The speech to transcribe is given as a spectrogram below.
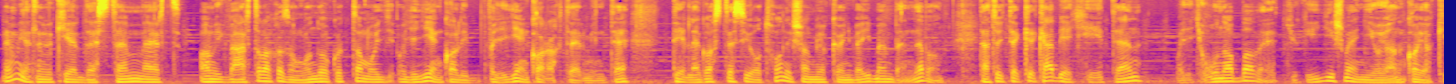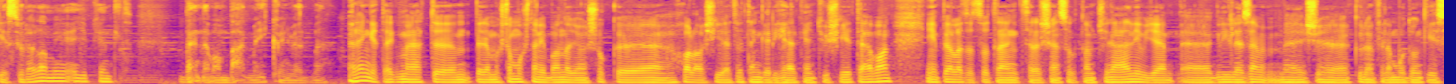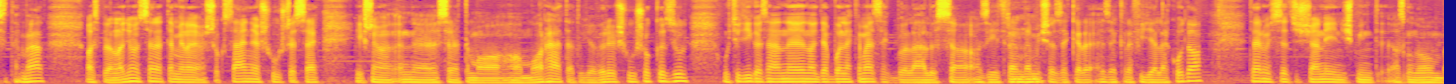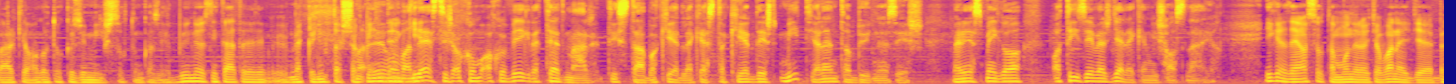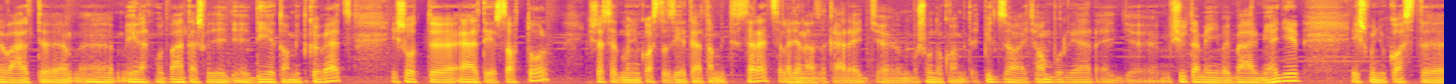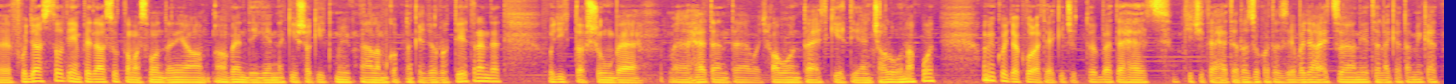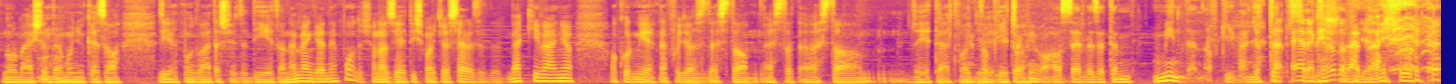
Nem véletlenül kérdeztem, mert amíg vártalak, azon gondolkodtam, hogy, hogy egy ilyen kalib, vagy egy ilyen karakter, mint te, tényleg azt teszi otthon, és ami a könyveiben benne van? Tehát, hogy te kb. egy héten vagy egy hónapba vehetjük így is, mennyi olyan kajak készül el, ami egyébként benne van bármelyik könyvedben. Rengeteg, mert például most a mostaniban nagyon sok halas, illetve tengeri herkentyűs étel van. Én például az ott rendszeresen szoktam csinálni, ugye grillezem, és különféle módon készítem el. Azt például nagyon szeretem, én nagyon sok szányos húst eszek, és nagyon szeretem a, a marhát, tehát ugye a vörös húsok közül. Úgyhogy igazán nagyjából nekem ezekből áll össze az étrendem, mm. és ezekre, ezekre figyelek oda. Természetesen én is, mint azt gondolom, bárki a hallgatók közül mi is szoktunk azért bűnözni, tehát meg kell nyugtassak mindenkit. Van, de ezt is és akkor, akkor végre tedd már tisztába, kérlek ezt a kérdést. Mit jelent a bűnözés? Mert ezt még a, a tíz éves gyerekem is használja. Igen, én azt szoktam mondani, hogy ha van egy bevált életmódváltás, vagy egy diéta, amit követsz, és ott eltérsz attól, és eszed mondjuk azt az ételt, amit szeretsz, legyen az akár egy, most mondok valamit, egy pizza, egy hamburger, egy sütemény, vagy bármi egyéb, és mondjuk azt fogyasztod. Én például szoktam azt mondani a, a vendégének is, akik mondjuk nálam kapnak egy adott étrendet, hogy iktassunk be hetente vagy havonta egy-két ilyen csalónapot, amikor gyakorlatilag kicsit többet tehetsz, kicsit teheted azokat azért, vagy egy olyan ételeket, amiket normál esetben uh-huh. mondjuk ez a, az életmódváltás, vagy ez a diéta nem engedne. Pontosan azért is, mert ha a szervezeted megkívánja, akkor miért ne fogyaszd ezt a, ezt a, ezt a ételt vagy hát, okay, csak mi van, ha a szervezetem minden nap kívánja hát erre kell odafigyelni.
